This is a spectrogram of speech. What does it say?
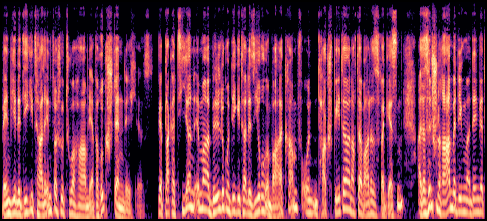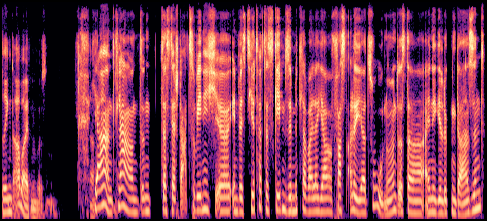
wenn wir eine digitale Infrastruktur haben, die einfach rückständig ist. Wir plakatieren immer Bildung und Digitalisierung im Wahlkampf und einen Tag später nach der Wahl ist es vergessen. Also das sind schon Rahmenbedingungen, an denen wir dringend arbeiten müssen. Ja, ja klar. Und, und, dass der Staat zu wenig äh, investiert hat, das geben sie mittlerweile ja fast alle ja zu, ne? dass da einige Lücken da sind.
